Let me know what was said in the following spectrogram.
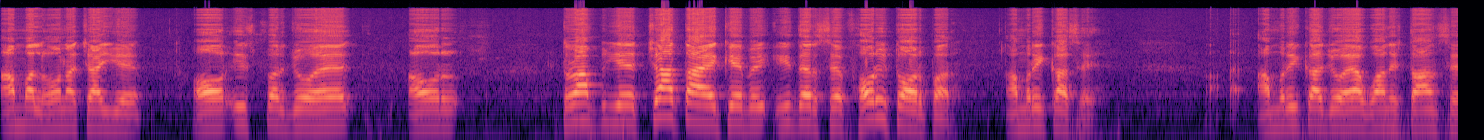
عمل ہونا چاہیے۔ اور اس پر جو ہے، اور ٹرمپ یہ چاہتا ہے کہ ادھر سے فوری طور پر امریکہ سے، امریکہ جو ہے افغانستان سے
